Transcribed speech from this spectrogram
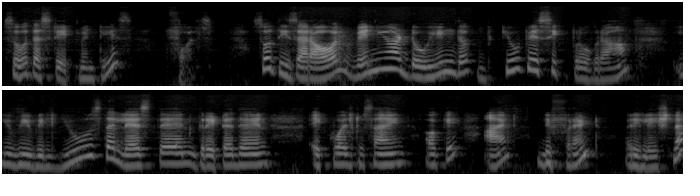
So, the statement is false. So, these are all when you are doing the QBasic program, you, we will use the less than, greater than, equal to sign okay, and different relational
